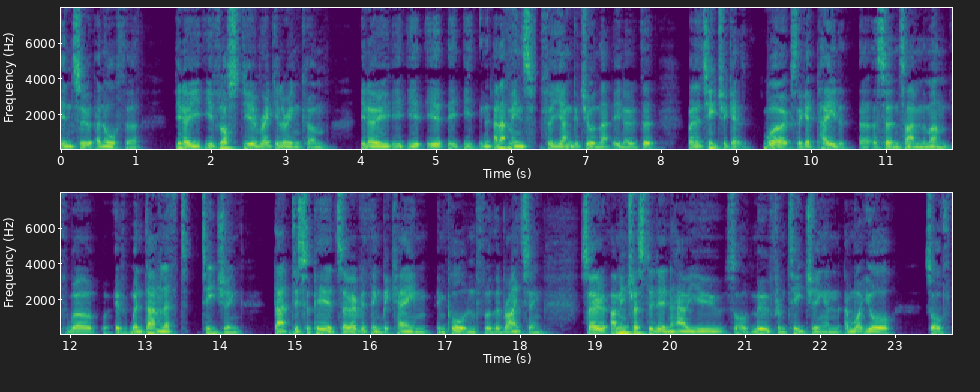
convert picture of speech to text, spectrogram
into an author you know you, have lost your regular income you know you, you, and that means for younger children that you know that when a teacher gets works they get paid at a certain time in the month. Well if, when dan left teaching that disappeared so everything became important for the writing. So i'm interested in how you sort of move from teaching and and what your sort of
